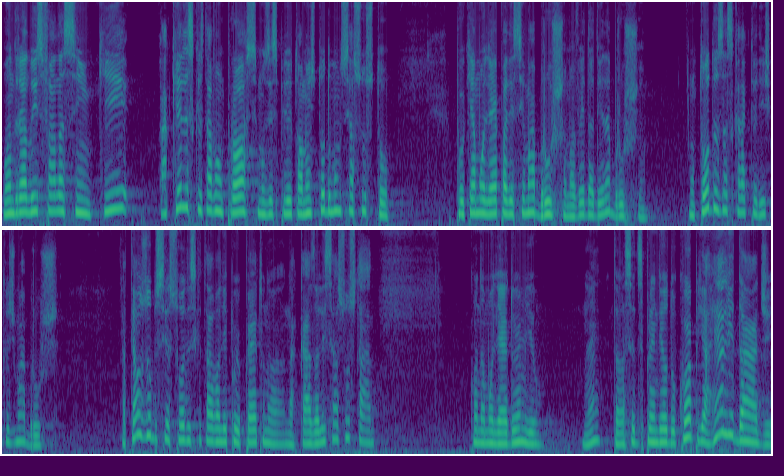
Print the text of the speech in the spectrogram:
o André Luiz fala assim que aqueles que estavam próximos espiritualmente, todo mundo se assustou. Porque a mulher parecia uma bruxa, uma verdadeira bruxa. Com todas as características de uma bruxa. Até os obsessores que estavam ali por perto na, na casa ali se assustaram quando a mulher dormiu. Né? Então ela se desprendeu do corpo e a realidade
